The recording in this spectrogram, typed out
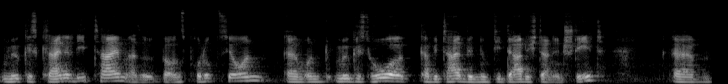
möglichst kleine Lead Time, also bei uns Produktion, ähm, und möglichst hohe Kapitalbindung, die dadurch dann entsteht. Ähm,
